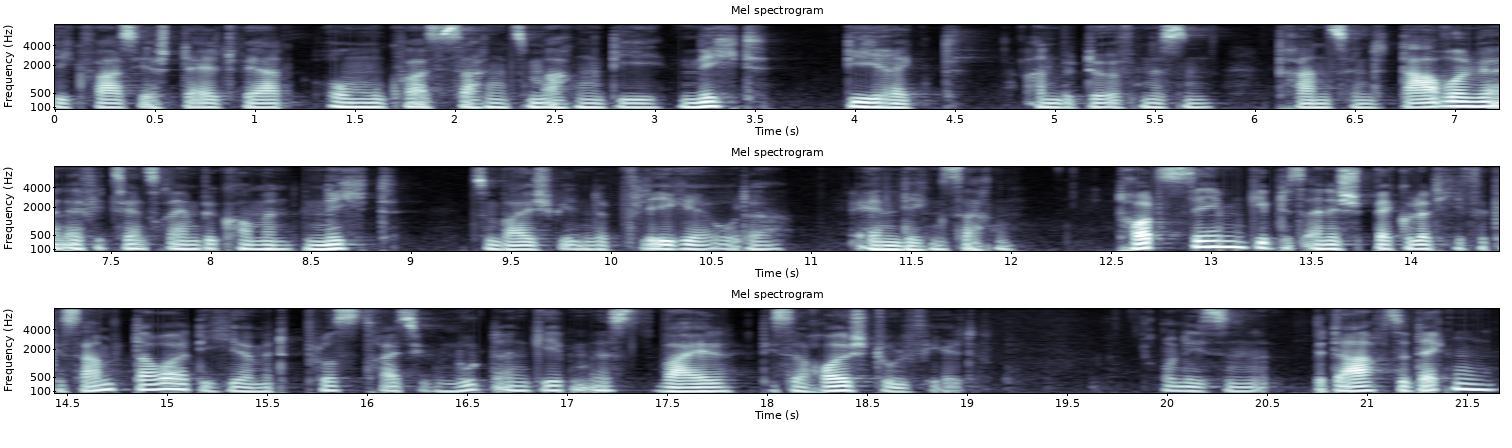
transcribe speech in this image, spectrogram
die quasi erstellt werden, um quasi Sachen zu machen, die nicht direkt an Bedürfnissen dran sind. Da wollen wir eine Effizienz reinbekommen, nicht zum Beispiel in der Pflege oder ähnlichen Sachen. Trotzdem gibt es eine spekulative Gesamtdauer, die hier mit plus 30 Minuten angegeben ist, weil dieser Rollstuhl fehlt. Um diesen Bedarf zu decken,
